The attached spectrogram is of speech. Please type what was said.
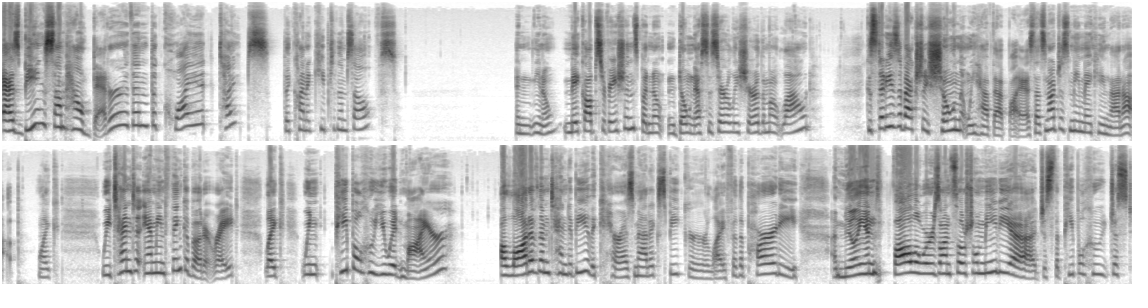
as being somehow better than the quiet types that kind of keep to themselves and, you know, make observations but don't, don't necessarily share them out loud. Because studies have actually shown that we have that bias. That's not just me making that up. Like, we tend to, I mean, think about it, right? Like when people who you admire, a lot of them tend to be the charismatic speaker, life of the party, a million followers on social media, just the people who just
